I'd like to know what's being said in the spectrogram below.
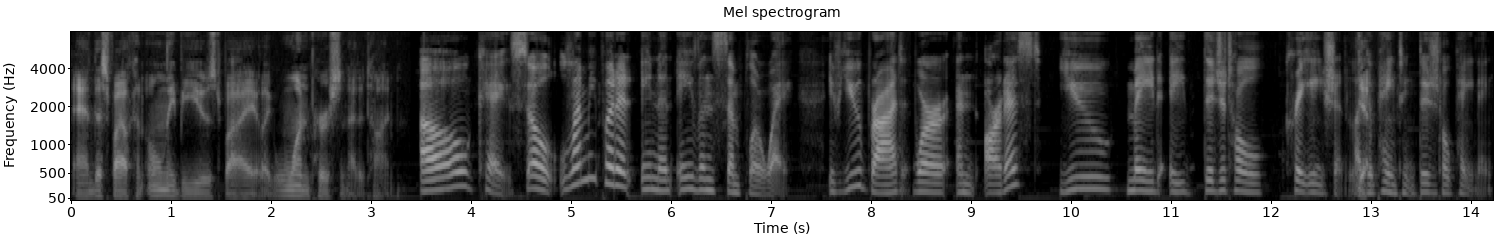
and this file can only be used by like one person at a time. Okay, so let me put it in an even simpler way. If you, Brad, were an artist, you made a digital creation, like Yeah. a painting, digital painting,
